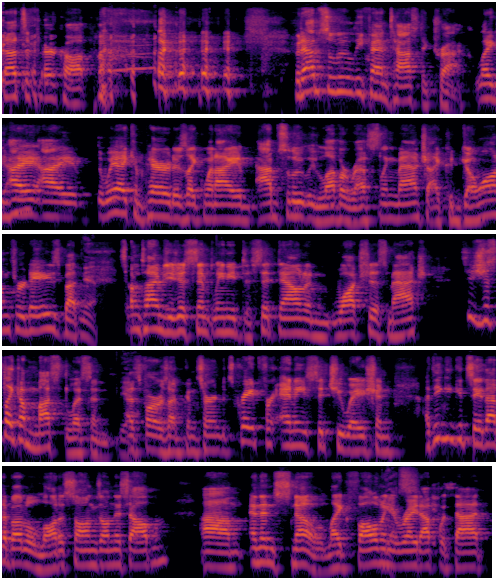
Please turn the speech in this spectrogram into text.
That's a fair cop. but absolutely fantastic track. Like I, I, the way I compare it is like when I absolutely love a wrestling match, I could go on for days, but Yeah. sometimes you just simply need to sit down and watch this match. this is just like a must listen Yeah. as far as I'm concerned. It's great for any situation. I think you could say that about a lot of songs on this album. Um, and then Snow, like following Yes, it right up yes. with that.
